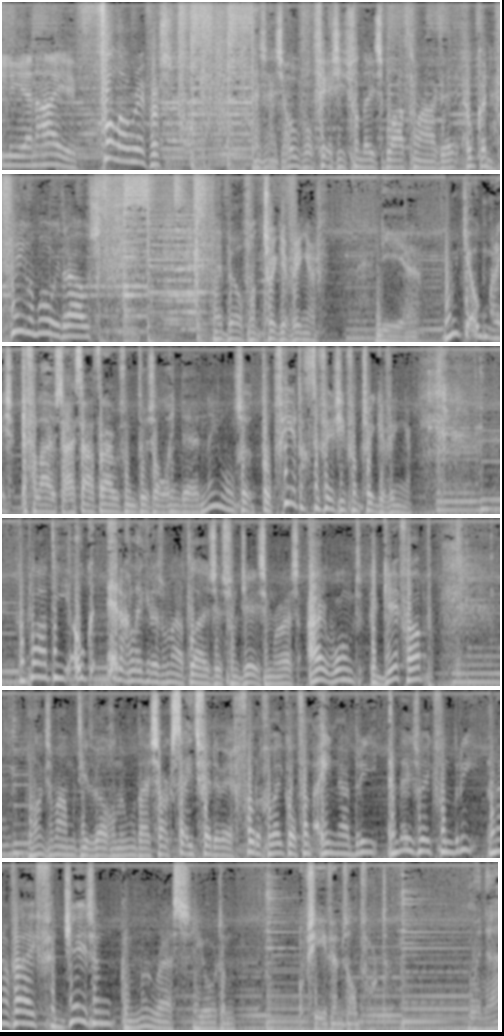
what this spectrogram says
Lee en I Follow Rivers. Er zijn zoveel versies van deze plaat gemaakt. Ook een hele mooie trouwens. Met behulp van Triggerfinger. Die uh, moet je ook maar eens even luisteren. Hij staat trouwens ondertussen al in de Nederlandse top 40 versie van Triggerfinger. Een plaat die ook erg lekker is om naar te luisteren is van Jason Mraz. I Won't Give Up. Langzaamaan moet hij het wel gaan doen, want hij zakt steeds verder weg. Vorige week al van 1 naar 3 en deze week van 3 naar 5. Jason Mraz, je hoort hem op CFM's antwoord.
